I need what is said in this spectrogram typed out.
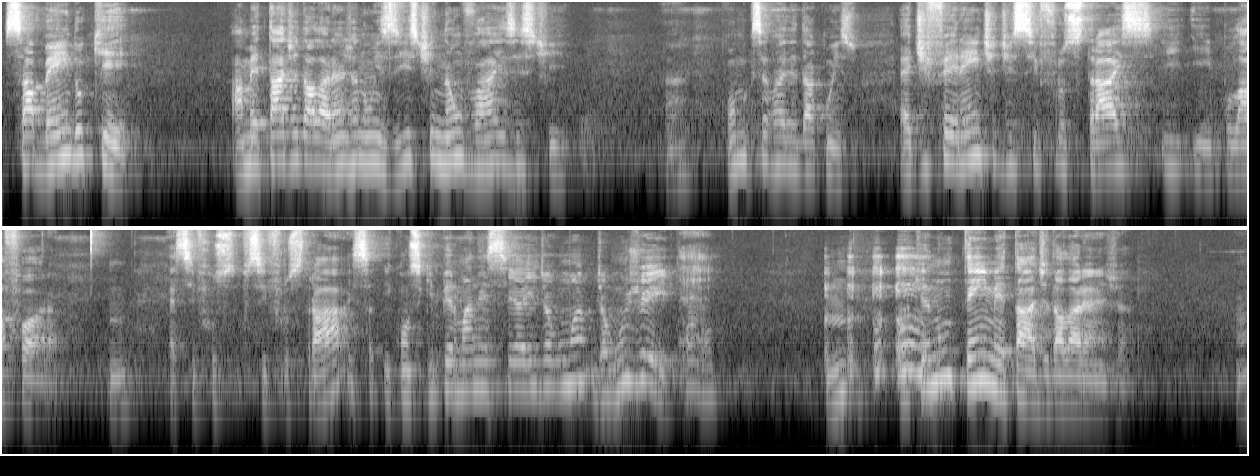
sabendo que a metade da laranja não existe e não vai existir? né? Como que você vai lidar com isso? É diferente de se frustrar e- e pular fora. É se, se frustrar e e conseguir permanecer aí de, alguma, de algum jeito. É. Hum? Porque não tem metade da laranja. né?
